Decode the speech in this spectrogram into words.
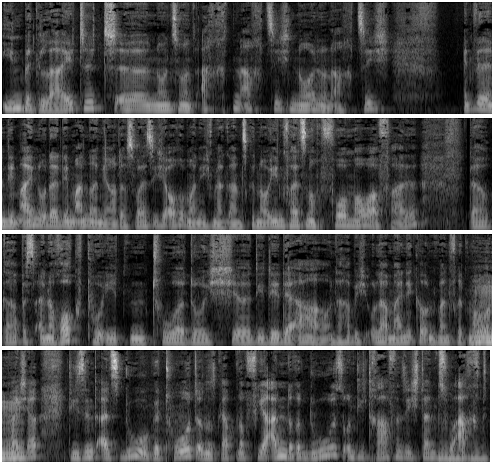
ihn begleitet äh, 1988, 89. Entweder in dem einen oder dem anderen Jahr, das weiß ich auch immer nicht mehr ganz genau. Jedenfalls noch vor Mauerfall. Da gab es eine Rockpoetentour durch äh, die DDR und da habe ich Ulla Meinecke und Manfred Maurenbrecher, die sind als Duo getourt. Und es gab noch vier andere Duos und die trafen sich dann zu acht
